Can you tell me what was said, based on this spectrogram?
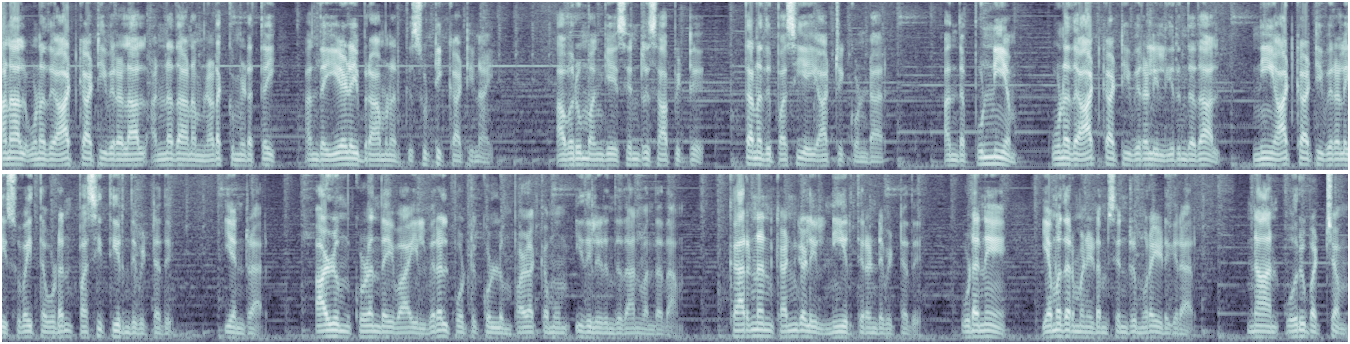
ஆனால் உனது ஆட்காட்டி விரலால் அன்னதானம் நடக்கும் இடத்தை அந்த ஏழை பிராமணருக்கு சுட்டிக்காட்டினாய். அவரும் அங்கே சென்று சாப்பிட்டு தனது பசியை ஆற்றிக்கொண்டார் அந்த புண்ணியம் உனது ஆட்காட்டி விரலில் இருந்ததால் நீ ஆட்காட்டி விரலை சுவைத்தவுடன் பசி தீர்ந்துவிட்டது என்றார். அழும் குழந்தை வாயில் விரல் போட்டுக்கொள்ளும் பழக்கமும் இதிலிருந்துதான் வந்ததாம். கர்ணன் கண்களில் நீர் திரண்டுவிட்டது உடனே யமதர்மனிடம் சென்று முறையிடுகிறார். நான் ஒரு பட்சம்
